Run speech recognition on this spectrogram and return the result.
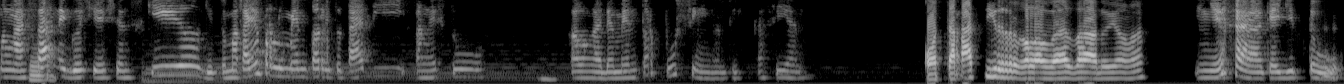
mengasah negotiation skill gitu. Makanya perlu mentor itu tadi, Pangestu. Kalau nggak ada mentor pusing nanti, kasihan. Kocak kacir kalau bahasa anunya mah. Iya, kayak gitu.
